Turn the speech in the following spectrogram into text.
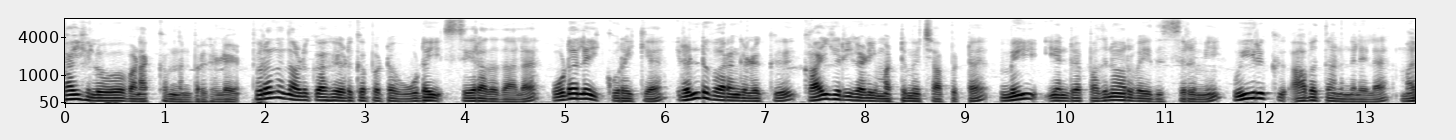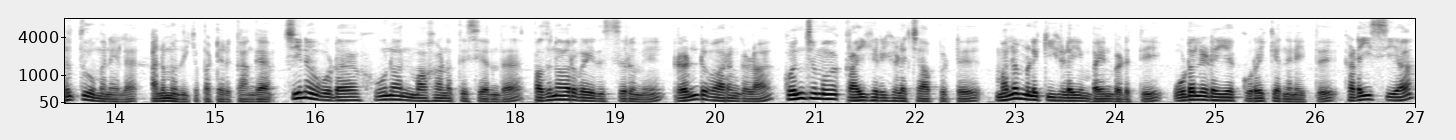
ஹாய் ஹலோ வணக்கம் நண்பர்களே. பிறந்த நாளுக்காக எடுக்கப்பட்ட உடை சேராததால உடலை குறைக்க இரண்டு வாரங்களுக்கு காய்கறிகளை மட்டுமே சாப்பிட்ட மெய் என்ற பதினாறு வயது சிறுமி உயிருக்கு ஆபத்தான நிலையில மருத்துவமனையில அனுமதிக்கப்பட்டிருக்காங்க. சீனாவோட ஹூனான் மாகாணத்தை சேர்ந்த பதினாறு வயது சிறுமி ரெண்டு வாரங்களா கொஞ்சமா காய்கறிகளை சாப்பிட்டு மலமிளக்கிகளையும் பயன்படுத்தி உடல் எடையை குறைக்க நினைத்து கடைசியா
